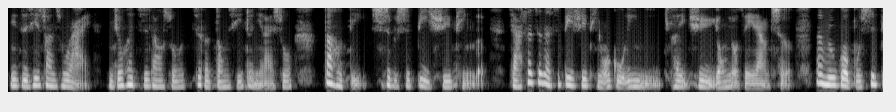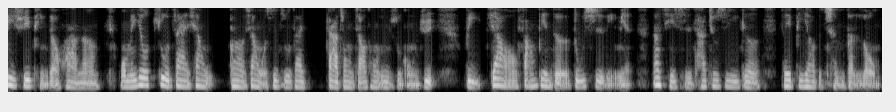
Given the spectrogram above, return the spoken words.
你仔细算出来。你就会知道说这个东西对你来说到底是不是必需品了。假设真的是必需品，我鼓励你可以去拥有这一辆车。那如果不是必需品的话呢？我们又住在像呃像我是住在大众交通运输工具比较方便的都市里面，那其实它就是一个非必要的成本喽。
